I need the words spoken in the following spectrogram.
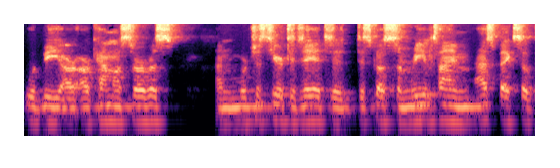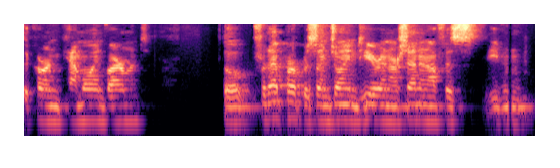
would be our, our camo service, and we're just here today to discuss some real-time aspects of the current camo environment. So for that purpose, I'm joined here in our Shannon office, even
